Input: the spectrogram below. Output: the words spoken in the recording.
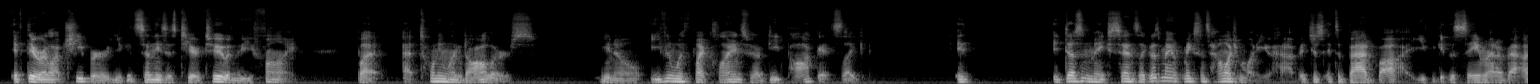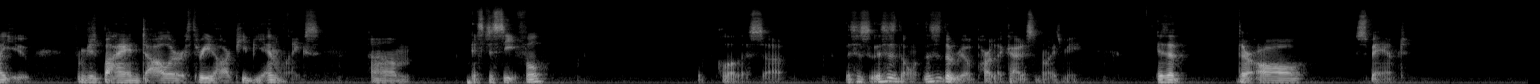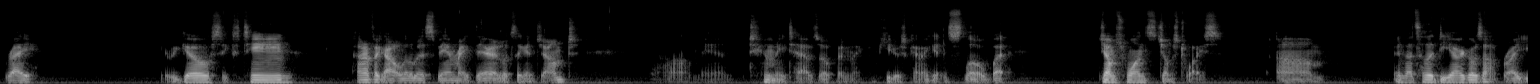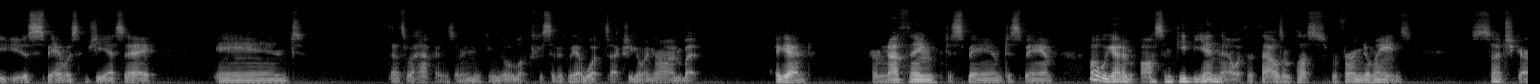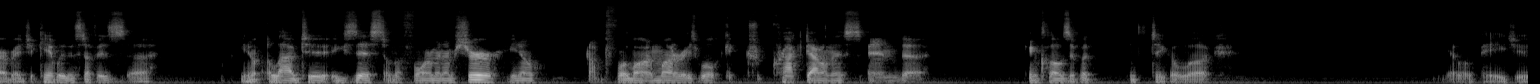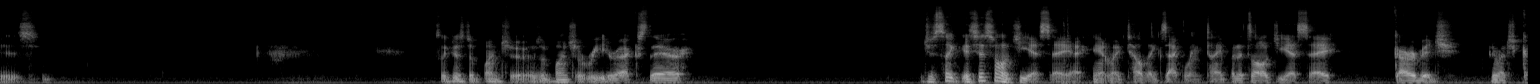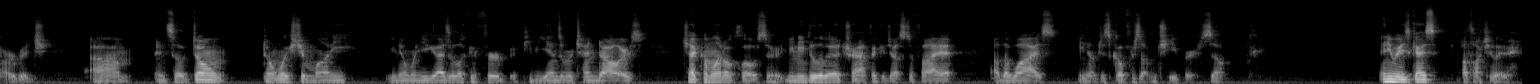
if they were a lot cheaper, you could send these as tier 2 and they'd be fine. But at $21, you know, even with my clients who have deep pockets, like it doesn't make sense. Like, it doesn't make sense how much money you have. It just it's a bad buy. You could get the same amount of value from just buying dollar or three dollar PBN links. Um, it's deceitful. Pull all this up. This is this is the this is the real part that kind of annoys me, is that they're all spammed. Right. Here we go. 16. I don't know if I got a little bit of spam right there. It looks like it jumped. Oh man, too many tabs open. My computer's kind of getting slow, but jumps once, jumps twice. Um, and that's how the DR goes up, right? You, you just spam with some GSA and that's what happens. I mean, we can go look specifically at what's actually going on, but again, from nothing to spam to spam. Oh, we got an awesome PBN now with a thousand plus referring domains. Such garbage. I can't believe this stuff is, uh, you know, allowed to exist on the forum, and I'm sure, you know, not before long, moderators will crack down on this and uh, and close it. But let's take a look. Yellow pages. Looks like just a bunch of there's a bunch of redirects there. Just like it's just all GSA. I can't like tell the exact link type, but it's all GSA, garbage, pretty much garbage. Um, and so don't don't waste your money. You know when you guys are looking for PBNs over ten dollars, check them a little closer. You need a little bit of traffic to justify it. Otherwise, you know, just go for something cheaper. So, anyways, guys, I'll talk to you later.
